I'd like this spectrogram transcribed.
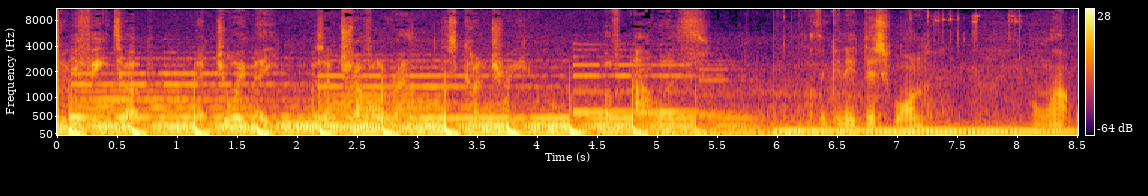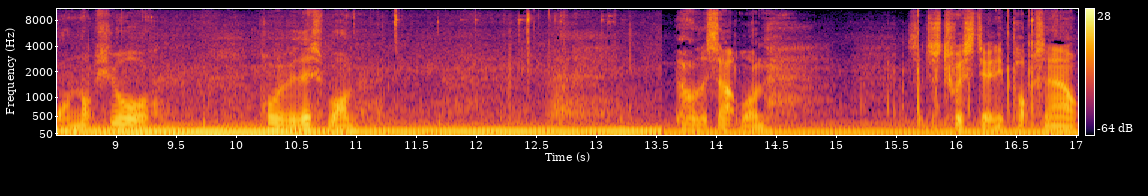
put your feet up and join me as I travel around this country of ours. I think I need this one or that one, not sure. Probably this one. Oh, that's that one. So just twist it and it pops out.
